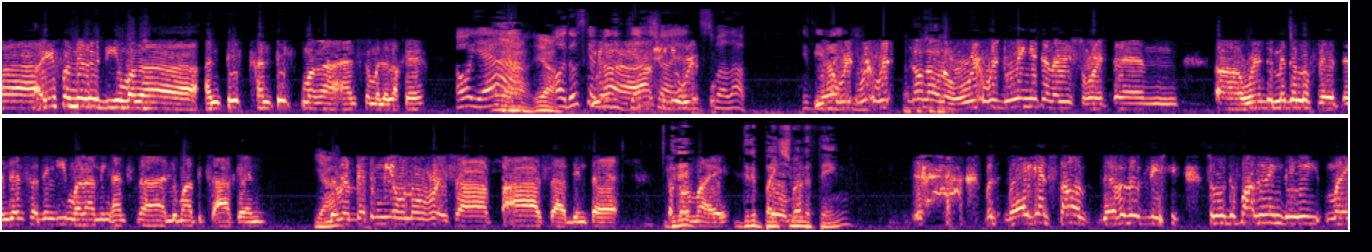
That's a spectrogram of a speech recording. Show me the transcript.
uh, are you familiar with yung mga antique, antique mga ants na malalaki? Oh yeah. Yeah, yeah. Oh, those can Yeah, really get actually, you we're- and swell up. If you Yeah, like we're, we're, we're, no, no, no. We're, we're doing it in a resort and, uh, we're in the middle of it and then suddenly maraming ants na lumapit sa akin. Yeah. They were betting me all over eh, sa paa, sa binta, sa Did kamay. it, did it bite So, you in the thing? but, but I can't stop, definitely. So the following day, my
